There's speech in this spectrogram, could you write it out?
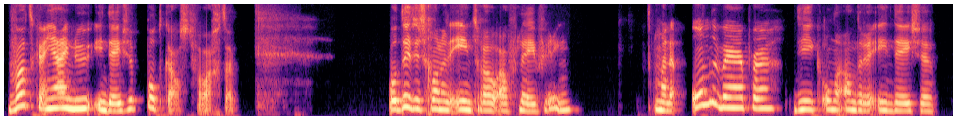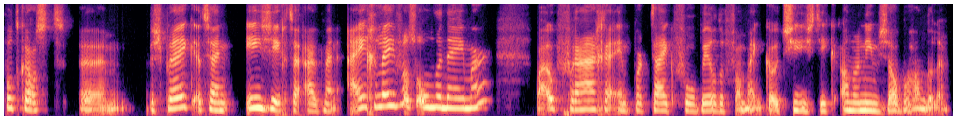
Wat kan jij nu in deze podcast verwachten? Want dit is gewoon een intro-aflevering. Maar de onderwerpen die ik onder andere in deze podcast um, bespreek, het zijn inzichten uit mijn eigen leven als ondernemer, maar ook vragen en praktijkvoorbeelden van mijn coaches die ik anoniem zal behandelen.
